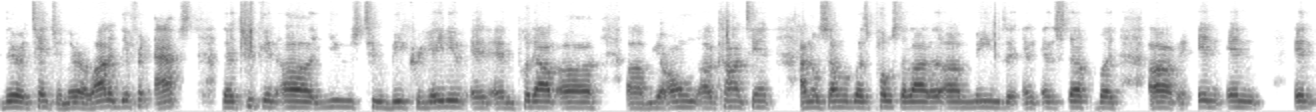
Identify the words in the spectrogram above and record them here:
their attention. There are a lot of different apps that you can uh, use to be creative and, and put out uh, um, your own uh, content. I know some of us post a lot of uh, memes and, and stuff but uh, in in and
